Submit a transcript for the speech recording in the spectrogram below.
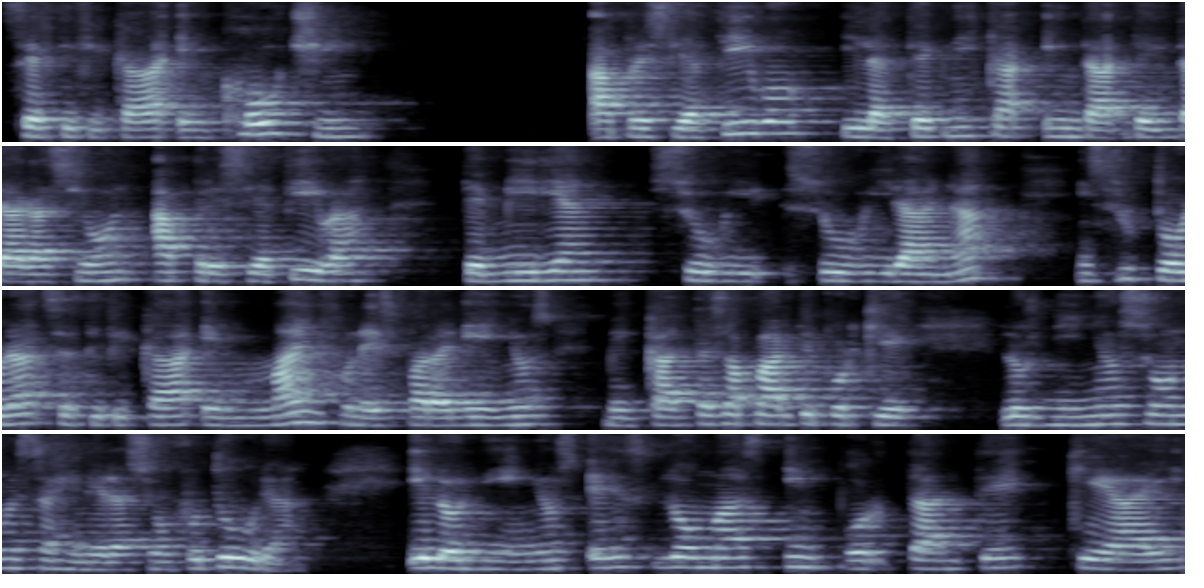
certificada en coaching apreciativo y la técnica de indagación apreciativa de Miriam Subirana, instructora certificada en mindfulness para niños. Me encanta esa parte porque los niños son nuestra generación futura y los niños es lo más importante que hay,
